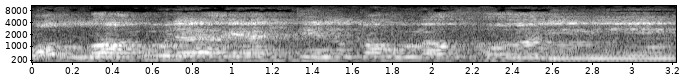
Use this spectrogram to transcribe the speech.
والله لا يهدي القوم الظالمين.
